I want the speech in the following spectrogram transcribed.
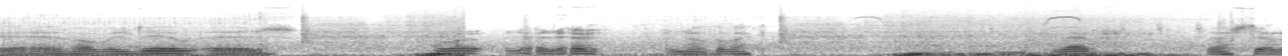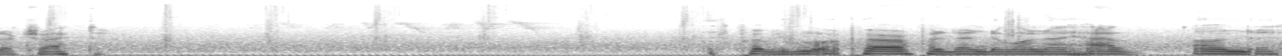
Yeah, what we'll do is, oh, there, there, and now go back. Left, that's the other tractor. It's probably more powerful than the one I have on the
